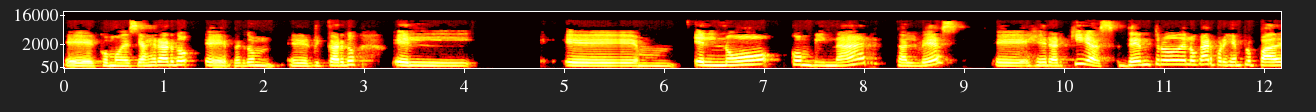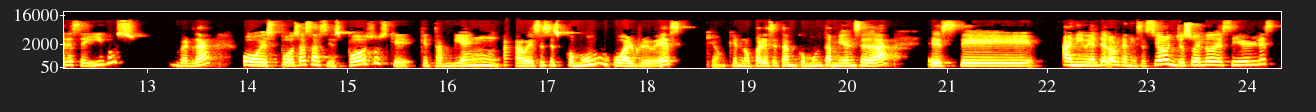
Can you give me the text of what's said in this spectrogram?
eh, como decía Gerardo, perdón, Ricardo, el, el no combinar tal vez jerarquías dentro del hogar, por ejemplo, padres e hijos, ¿verdad? O esposas hacia esposos, que, también a veces es común, o al revés, que aunque no parece tan común, también se da. Este, a nivel de la organización, yo suelo decirles,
